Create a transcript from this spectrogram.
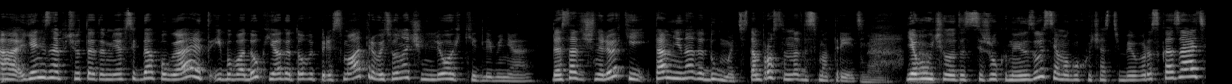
А, я не знаю, почему-то это меня всегда пугает, и Бабадук я готова пересматривать, он очень легкий для меня. Достаточно легкий, там не надо думать, там просто надо смотреть. Да, я да. выучила этот стишок наизусть, я могу хоть сейчас тебе его рассказать.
